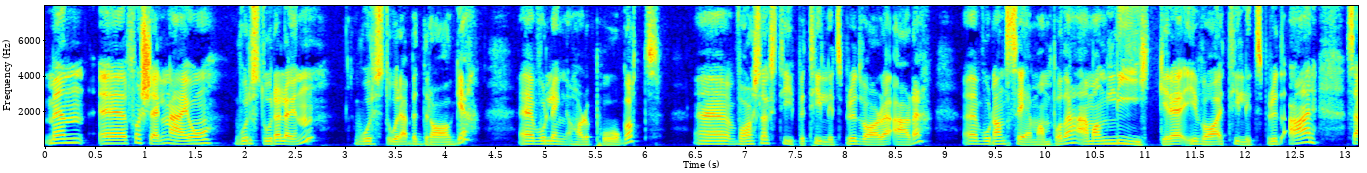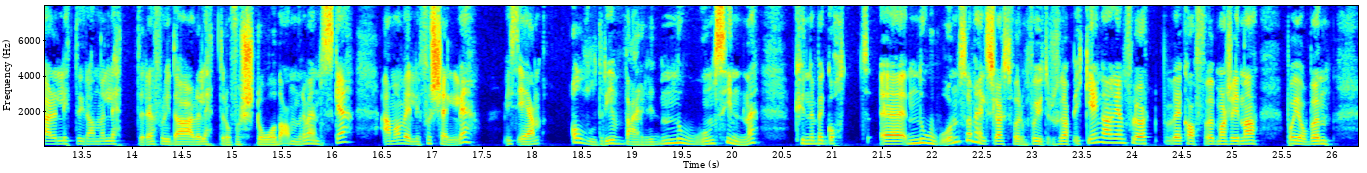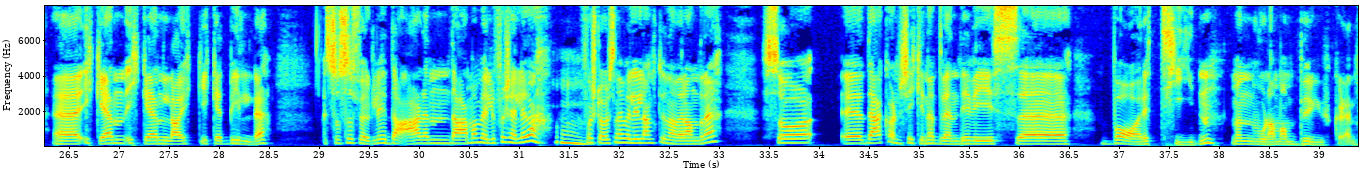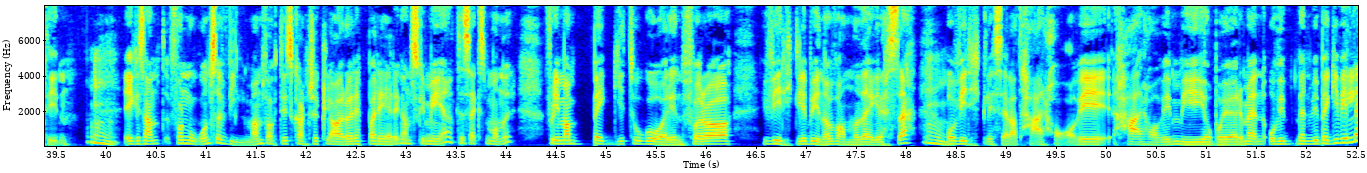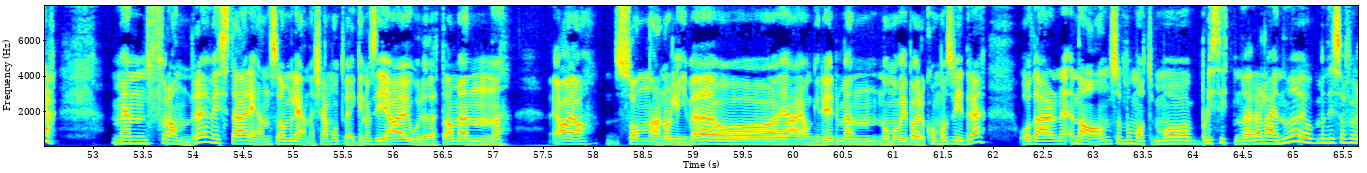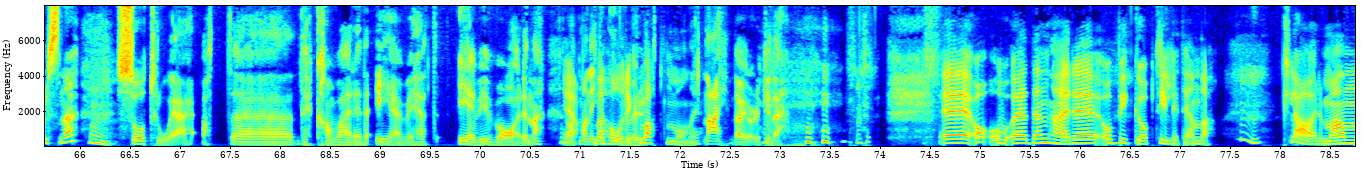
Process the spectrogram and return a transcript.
Men eh, forskjellen er jo hvor stor er løgnen, hvor stor er bedraget, eh, hvor lenge har det pågått, eh, hva slags type tillitsbrudd var det, er det, eh, hvordan ser man på det, er man likere i hva et tillitsbrudd er, så er det litt grann lettere, fordi da er det lettere å forstå det andre mennesket. Er man veldig forskjellig, hvis en aldri i verden noensinne kunne begått eh, noen som helst slags form for utroskap. Ikke engang en flørt ved kaffemaskina på jobben. Eh, ikke, en, ikke en like, ikke et bilde. Så selvfølgelig, da er, den, da er man veldig forskjellig, da. Forståelsen er veldig langt unna hverandre. Så det er kanskje ikke nødvendigvis eh, bare tiden, men hvordan man bruker den tiden. Ikke sant? For noen så vil man faktisk kanskje klare å reparere ganske mye etter seks måneder, fordi man begge to går inn for å virkelig begynne å vanne det gresset, og virkelig ser at her har vi, her har vi mye jobb å gjøre, men, og vi, men vi begge vil det. Men for andre, hvis det er en som lener seg mot veggen og sier ja, jeg gjorde dette, men ja ja, sånn er nå livet, og jeg angrer, men nå må vi bare komme oss videre. Og det er en annen som på en måte må bli sittende der aleine og jobbe med disse følelsene. Så tror jeg at uh, det kan være det evighet, evigvarende. Ja, at man ikke holder kommer ikke med 18 måneder. Nei, da gjør det ikke det. Eh, og, og eh, den her eh, å bygge opp tillit igjen, da. Klarer man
